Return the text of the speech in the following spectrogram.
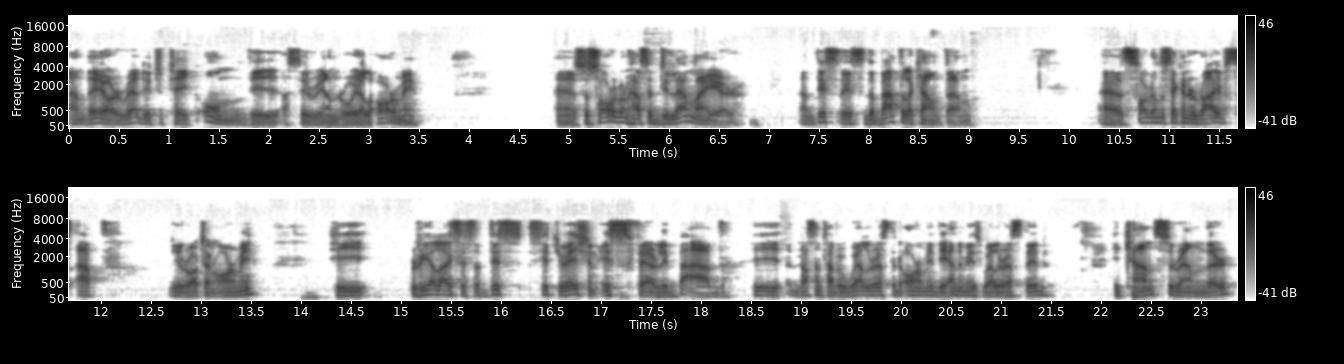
and they are ready to take on the Assyrian royal army. Uh, so Sargon has a dilemma here, and this is the battle account then. Uh, Sargon II arrives at the Urartian army. He realizes that this situation is fairly bad. He doesn't have a well-rested army. The enemy is well-rested. He can't surrender.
